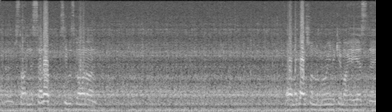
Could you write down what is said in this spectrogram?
I'm starting to set up, see what's going on. And the guys from the marina came out here yesterday.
